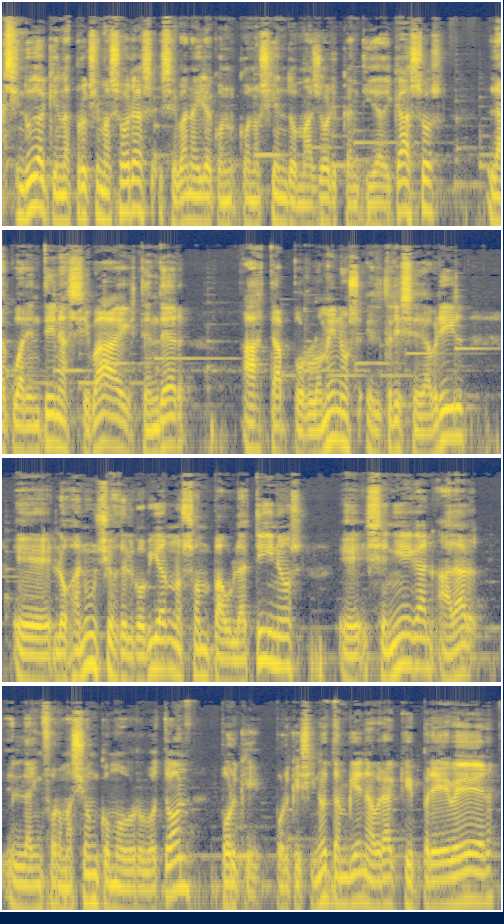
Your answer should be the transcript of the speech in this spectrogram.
sin duda que en las próximas horas se van a ir conociendo mayor cantidad de casos, la cuarentena se va a extender hasta por lo menos el 13 de abril. Eh, los anuncios del gobierno son paulatinos, eh, se niegan a dar la información como borbotón. ¿Por qué? Porque si no también habrá que prever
